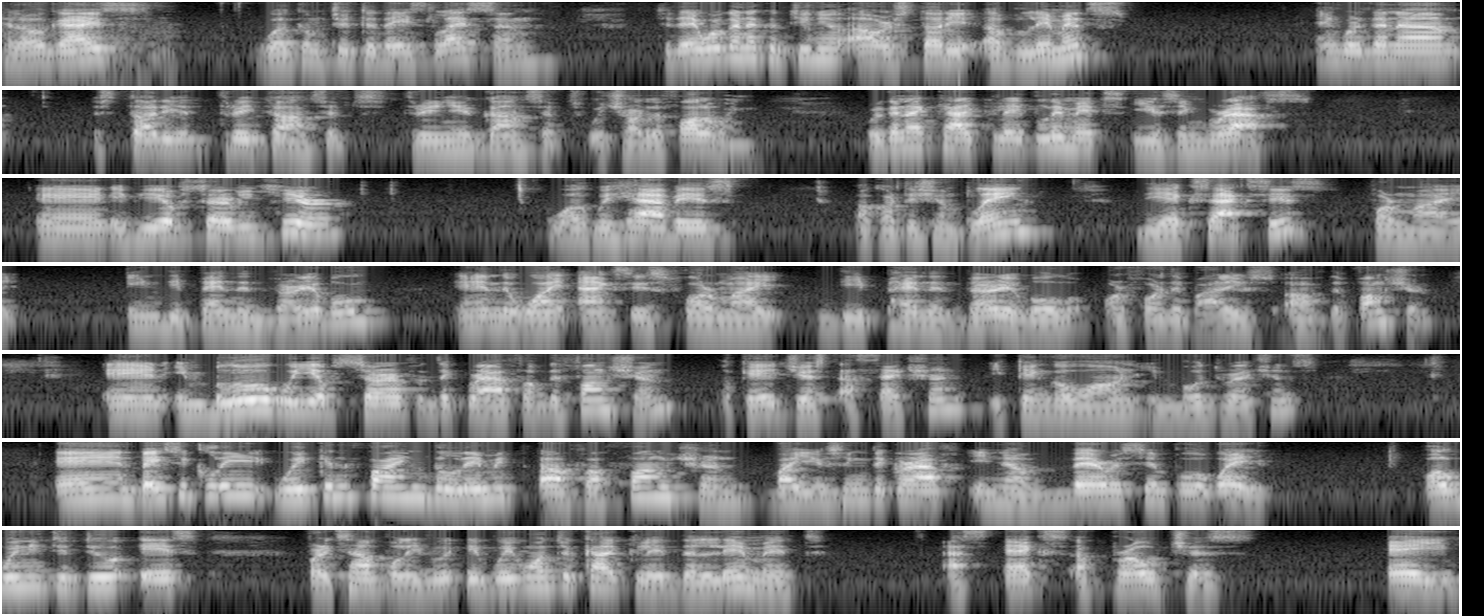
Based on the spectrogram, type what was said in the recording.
Hello guys, welcome to today's lesson. Today we're going to continue our study of limits and we're going to study three concepts, three new concepts, which are the following. We're going to calculate limits using graphs. And if you're observing here, what we have is a Cartesian plane, the x-axis for my independent variable, and the y-axis for my dependent variable or for the values of the function. And in blue, we observe the graph of the function, okay, just a section. It can go on in both directions. And basically, we can find the limit of a function by using the graph in a very simple way. All we need to do is, for example, if we, if we want to calculate the limit as x approaches a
